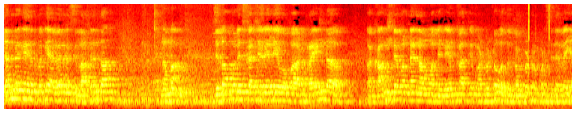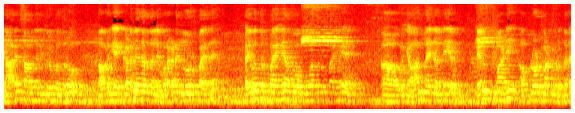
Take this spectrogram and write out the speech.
ಜನರಿಗೆ ಇದ್ರ ಬಗ್ಗೆ ಅವೇರ್ನೆಸ್ ಇಲ್ಲ. ಅದರಿಂದ ನಮ್ಮ ಜಿಲ್ಲಾ ಪೊಲೀಸ್ ಕಚೇರಿಯಲ್ಲಿ ಒಬ್ಬ ಟ್ರೈನ್ಡ್ ಕಾನ್ಸ್ಟೇಬಲ್ನೇ ನಾವು ಅಲ್ಲಿ ನೇಮಕಾತಿ ಮಾಡಿಬಿಟ್ಟು ಒಂದು ಕಂಪ್ಯೂಟರ್ ಕೊಡಿಸಿದ್ದೇವೆ. ಯಾರೇ ಸಾರ್ವಜನಿಕರು ಬಂದರೂ ಅವರಿಗೆ ಕಡಿಮೆ ದರದಲ್ಲಿ, ಹೊರಗಡೆ ನೂರು ರೂಪಾಯಿ ಇದೆ. ಐವತ್ತು ರೂಪಾಯಿಗೆ ಅಥವಾ ಮೂವತ್ತು ರೂಪಾಯಿಗೆ ಅವರಿಗೆ ಆನ್ಲೈನಲ್ಲಿ ಹೆಲ್ಪ್ ಮಾಡಿ ಅಪ್ಲೋಡ್ ಮಾಡಿಕೊಡ್ತಾರೆ.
